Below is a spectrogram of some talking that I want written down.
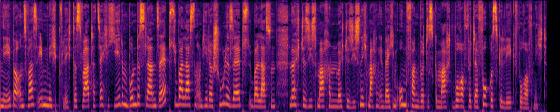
Nee, bei uns war es eben nicht Pflicht. Das war tatsächlich jedem Bundesland selbst überlassen und jeder Schule selbst überlassen. Möchte sie es machen, möchte sie es nicht machen, in welchem Umfang wird es gemacht, worauf wird der Fokus gelegt, worauf nicht.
